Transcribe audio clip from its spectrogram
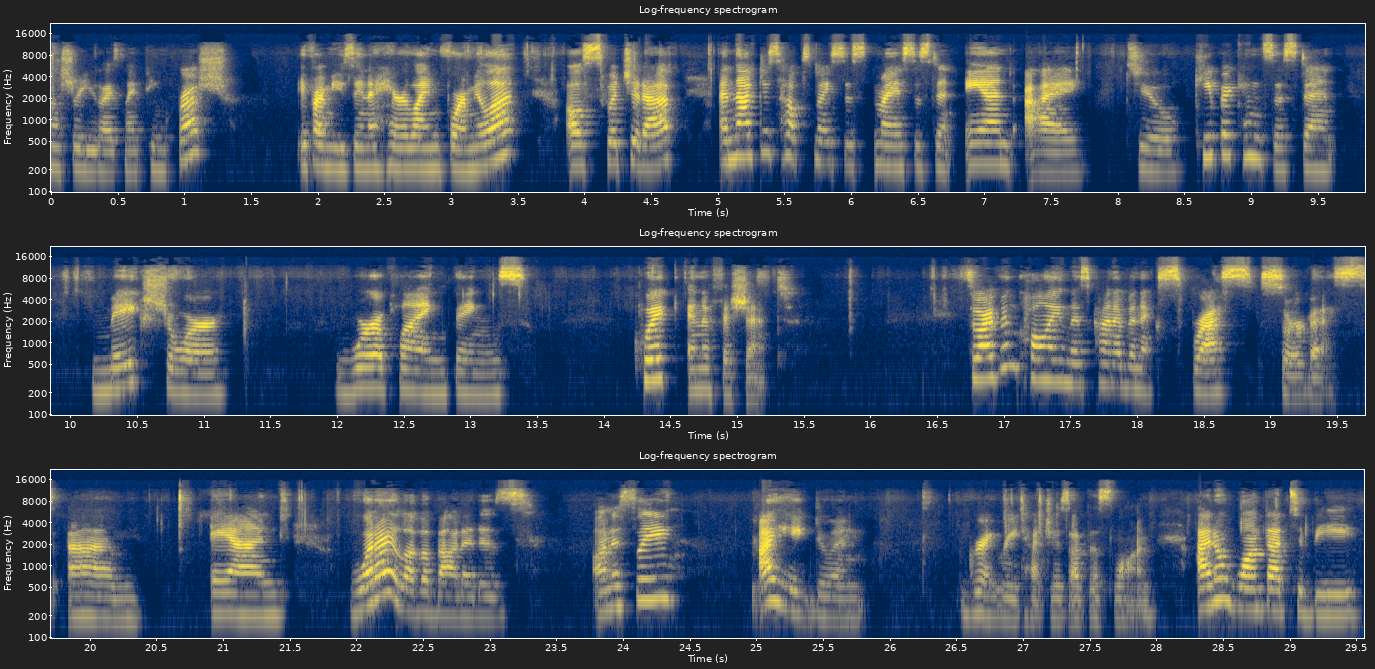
I'll show you guys my pink brush. If I'm using a hairline formula, I'll switch it up. And that just helps my, my assistant and I to keep it consistent, make sure we're applying things quick and efficient. So I've been calling this kind of an express service. Um, and what I love about it is honestly, I hate doing great retouches at the salon. I don't want that to be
